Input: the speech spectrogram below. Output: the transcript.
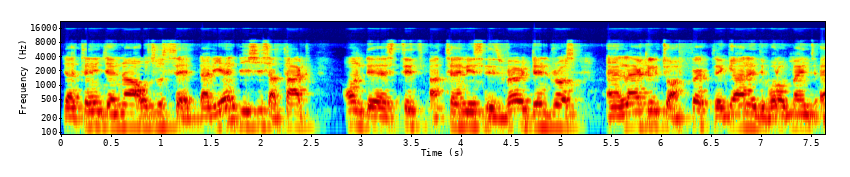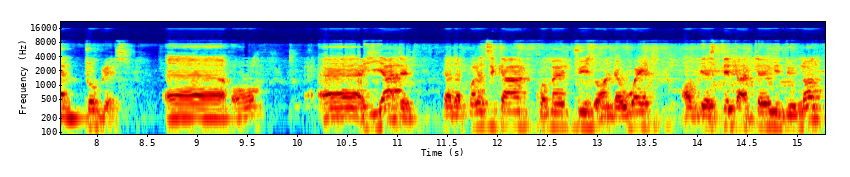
The Attorney General also said that the NDC's attack on the state attorneys is very dangerous and likely to affect the Ghana development and progress. Uh, or uh, he added that the political commentaries on the work of the state attorney do not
